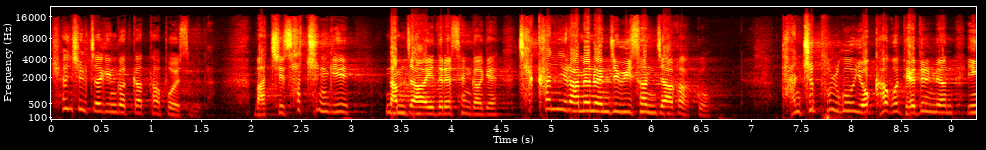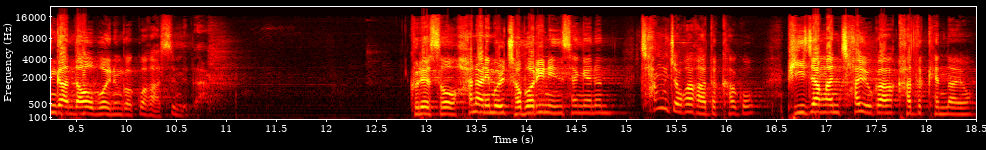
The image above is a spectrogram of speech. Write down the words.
현실적인 것 같아 보였습니다. 마치 사춘기 남자아이들의 생각에 착한 일 하면 왠지 위선자 같고 단추 풀고 욕하고 대들면 인간다워 보이는 것과 같습니다. 그래서 하나님을 저버린 인생에는 창조가 가득하고 비장한 차유가 가득했나요?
